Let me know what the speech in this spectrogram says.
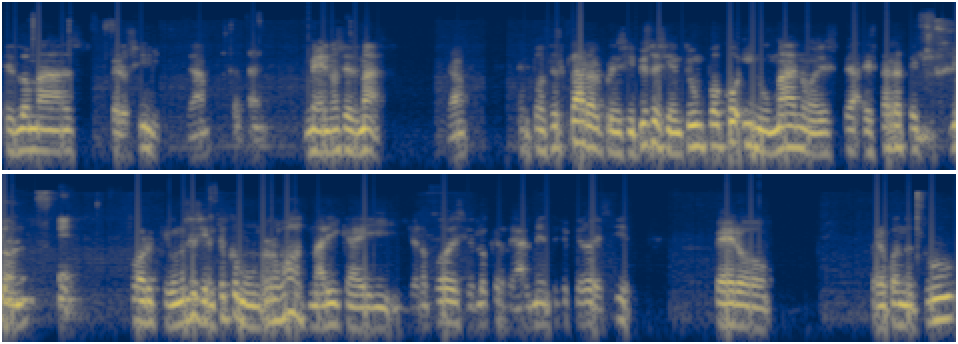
es lo más verosímil, ¿ya? Menos es más, ¿ya? Entonces, claro, al principio se siente un poco inhumano esta, esta repetición, porque uno se siente como un robot, marica, y yo no puedo decir lo que realmente yo quiero decir. Pero, pero cuando tú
